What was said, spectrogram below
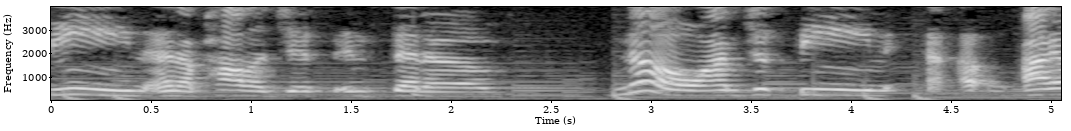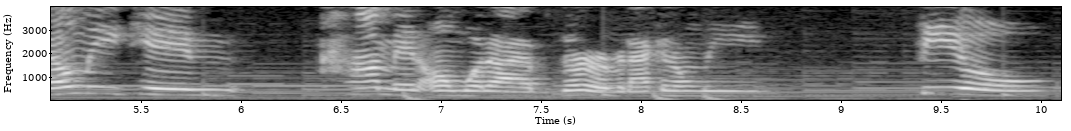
being an apologist instead of no, I'm just being. I only can comment on what I observe, and I can only feel.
